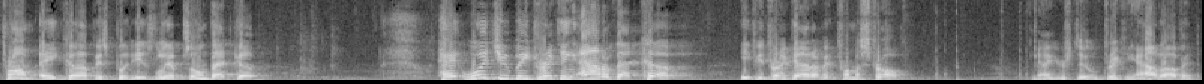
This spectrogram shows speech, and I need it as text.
from a cup is put his lips on that cup? Hey, would you be drinking out of that cup if you drank out of it from a straw? Now you're still drinking out of it.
